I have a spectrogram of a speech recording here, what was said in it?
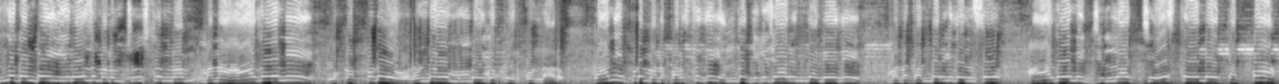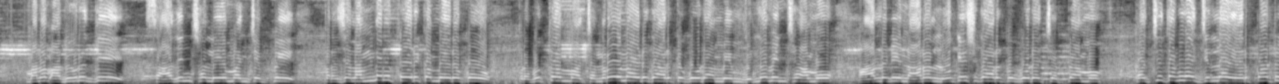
ఎందుకంటే ఈ రోజు మనం చూస్తున్నాం మన ఆదోని ఒకప్పుడు రెండవ ముంబైగా పేర్కొన్నారు. కానీ ఇప్పుడు మన పరిస్థితి ఎంత దిగజారిందనేది మనకందరికీ తెలుసు. ఆదోని జిల్లా చేస్తేనే తప్ప మనం అభివృద్ధి సాధించలేమని చెప్పి ప్రజలందరి కోరిక మేరకు ప్రభుత్వం చంద్రబాబు నాయుడు గారికి కూడా మేము విన్నవించాము. ఆల్రెడీ నారా లోకేష్ గారికి కూడా చెప్పాము. ఖచ్చితంగా జిల్లా ఏర్పాటు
